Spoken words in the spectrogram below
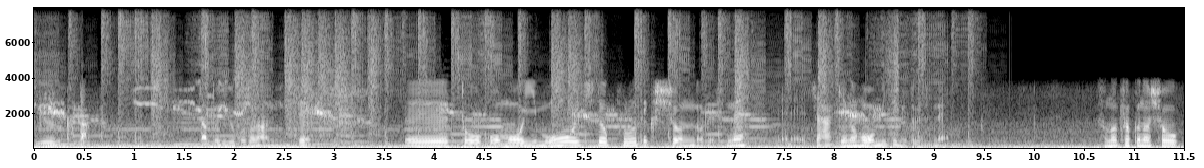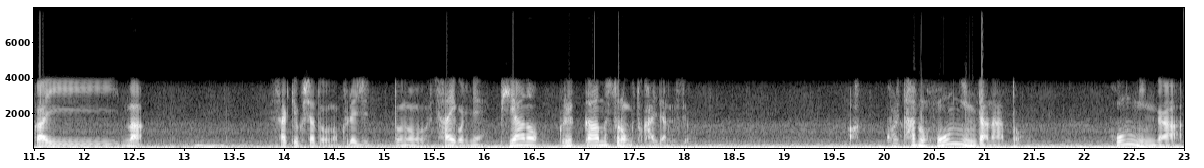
という方だということなんで、えーと思い、もう一度プロテクションのですね、えー、ジャケの方を見てみるとですね、その曲の紹介、まあ、作曲者とのクレジットの最後にね、ピアノ、グレッグ・アームストロングと書いてあるんですよ。あ、これ多分本人だなと。本人が、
